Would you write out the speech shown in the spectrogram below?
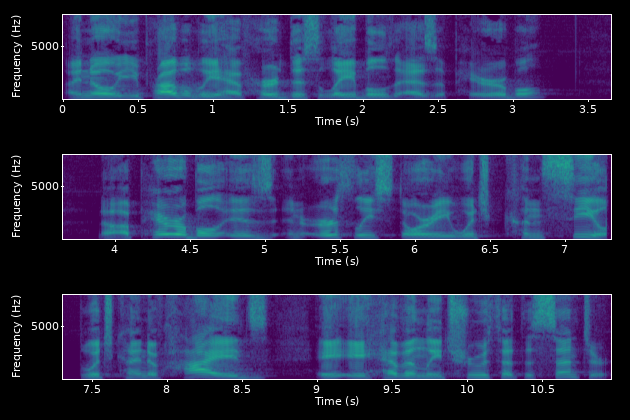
I know you probably have heard this labeled as a parable. Now, a parable is an earthly story which conceals, which kind of hides a, a heavenly truth at the center.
